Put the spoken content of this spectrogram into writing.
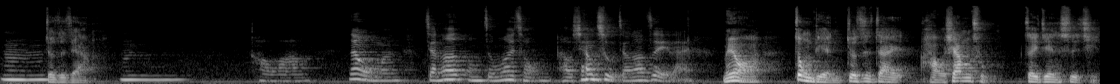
嗯，就是这样。嗯，好啊。那我们讲到，我们怎么会从好相处讲到这里来？没有啊，重点就是在好相处这件事情，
